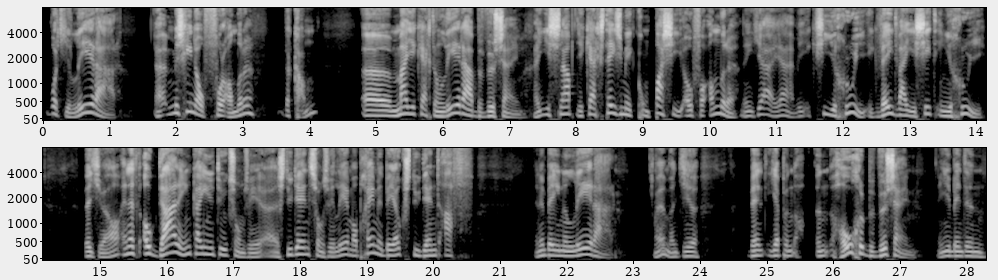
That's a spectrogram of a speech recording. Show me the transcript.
word je leraar. Eh, misschien ook voor anderen, dat kan. Eh, maar je krijgt een leraarbewustzijn. Je snapt, je krijgt steeds meer compassie ook voor anderen. Dan denk je, ja, ja, ik zie je groei. Ik weet waar je zit in je groei. Weet je wel? En het, ook daarin kan je natuurlijk soms weer eh, student, soms weer leren. Maar op een gegeven moment ben je ook student af. En dan ben je een leraar. Want je, bent, je hebt een, een hoger bewustzijn. En je bent een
